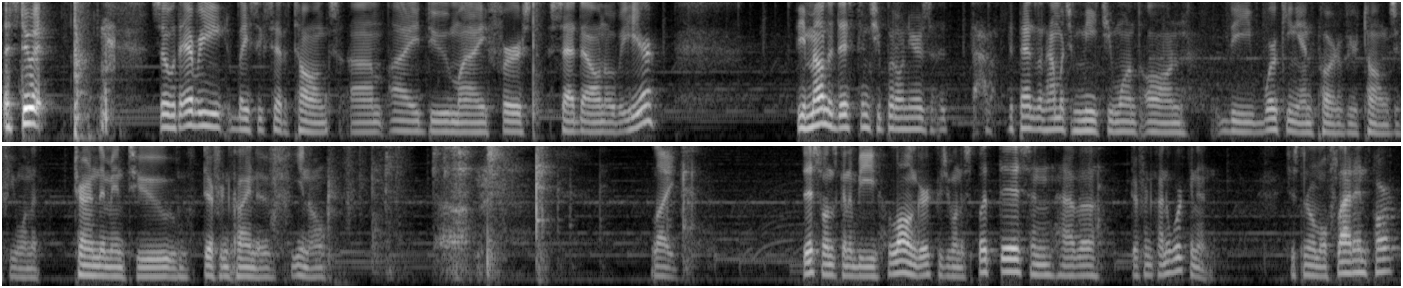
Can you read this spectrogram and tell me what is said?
Let's do it. So with every basic set of tongs, um, I do my first set down over here. The amount of distance you put on yours uh, depends on how much meat you want on the working end part of your tongs. If you want to turn them into different kind of, you know, uh, like this one's going to be longer because you want to split this and have a different kind of working end. Just a normal flat end part.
